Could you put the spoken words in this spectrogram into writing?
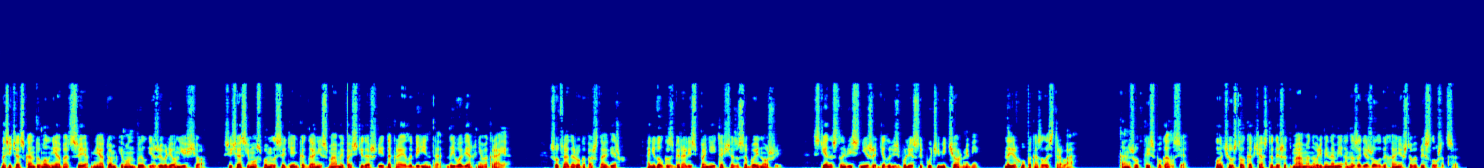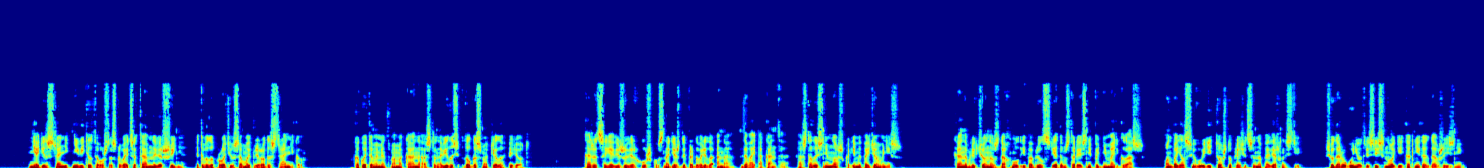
Но сейчас Кан думал не об отце, не о том, кем он был и жив ли он еще. Сейчас ему вспомнился день, когда они с мамой почти дошли до края лабиринта, до его верхнего края. С утра дорога пошла вверх, они долго взбирались по ней, таща за собой ноши. Стены становились ниже, делались более сыпучими, черными. Наверху показалась трава. Кан жутко испугался. Он чувствовал, как часто дышит мама, но временами она задерживала дыхание, чтобы прислушаться. Ни один странник не видел того, что скрывается там, на вершине. Это было против самой природы странников. В какой-то момент мама Кана остановилась, долго смотрела вперед. «Кажется, я вижу верхушку», — с надеждой проговорила она. «Давай, Аканта. Осталось немножко, и мы пойдем вниз». Кан облегченно вздохнул и побрел следом, стараясь не поднимать глаз. Он боялся увидеть то, что прячется на поверхности. Всю дорогу у него тряслись ноги, как никогда в жизни.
